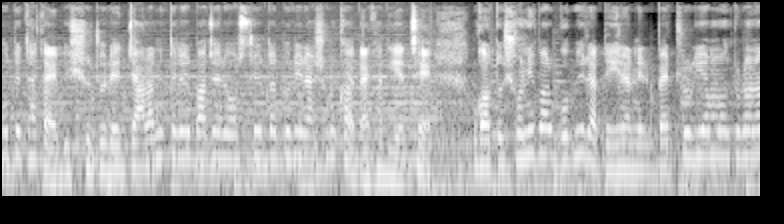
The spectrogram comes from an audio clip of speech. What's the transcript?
হতে থাকায় বিশ্বজুড়ে জ্বালানি তেলের বাজারে অস্থিরতা তৈরির আশঙ্কা দেখা দিয়েছে। গত শনিবার গভীর রাতে ইরানের পেট্রোলিয়াম মন্ত্রণালয়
